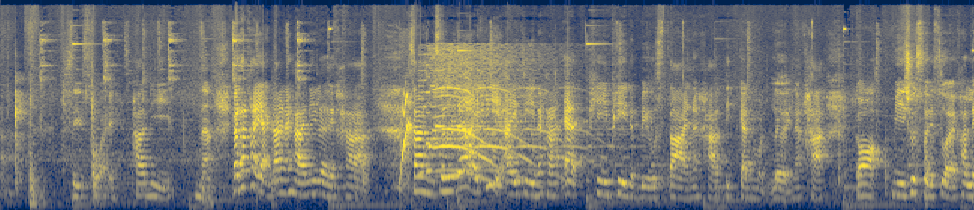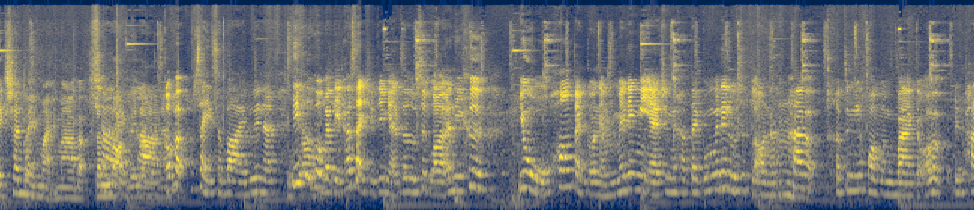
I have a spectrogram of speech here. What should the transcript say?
คะสีสวยผ้าดี นะก็ถ้าใครอยากได้นะคะนี่เลยค่ะ สั่งซื้อได้ที่ IG นะคะ at ppw style นะคะ ติดกันหมดเลยนะคะ ก็มีชุดสวยๆ คอลเลกชันใหม่ๆ มาแบบตลอดเวลานะ ก็แบบใส่สบายด้วยนะ นี่คือปกติถ้าใส่ชุดอย่างเงี้ยจะรู้สึกว่าอันนี้คือ อยู่ห้องแต่งตัวเนี่ยมันไม่ได้มีแอร์ใช่ไหมคะ แต่ก็ไม่ได้รู้สึกร้อนนะ ผ้าแบบเขาจะมีความบางๆแต่ว่าแบบเป็นผ้า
